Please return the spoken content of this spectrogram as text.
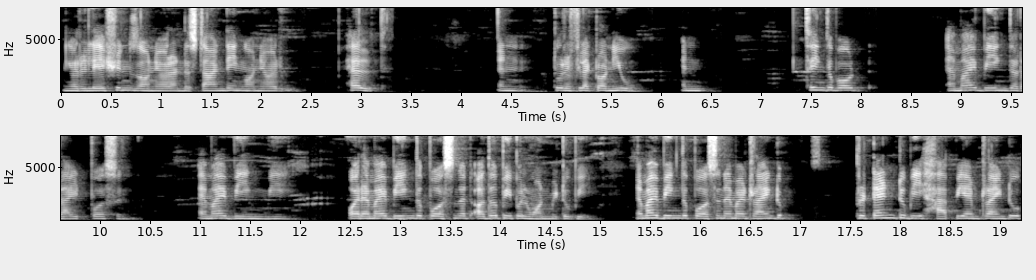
your relations on your understanding on your health and to reflect on you and think about am i being the right person? Am i being me? Or am i being the person that other people want me to be? Am i being the person? Am i trying to pretend to be happy? I'm trying to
